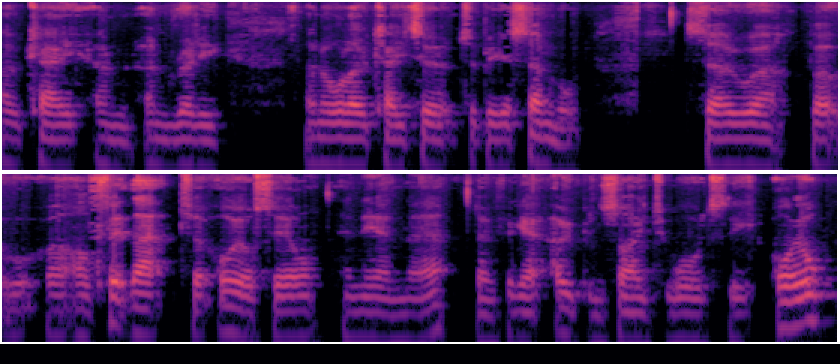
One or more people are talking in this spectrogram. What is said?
okay and, and ready and all okay to, to be assembled. So, uh, but I'll fit that oil seal in the end there. Don't forget open side towards the oil.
